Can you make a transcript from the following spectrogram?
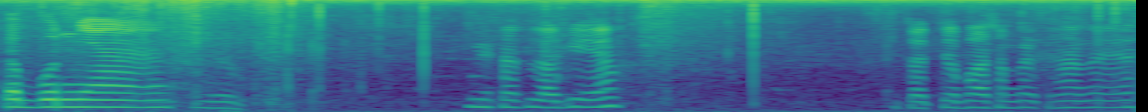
Kebunnya. Iya. ini satu lagi ya. Kita coba sampai ke sana ya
